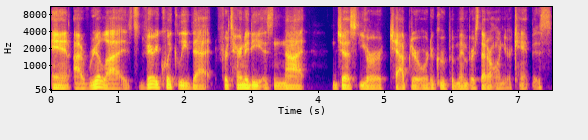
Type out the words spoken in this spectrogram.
And I realized very quickly that fraternity is not just your chapter or the group of members that are on your campus.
